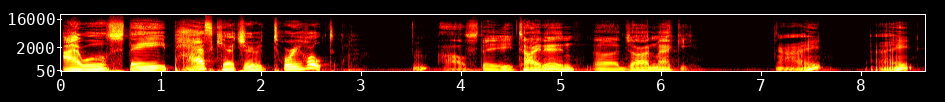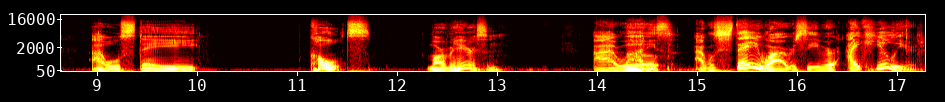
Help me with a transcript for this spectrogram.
I will stay pass catcher Torry Holt. I'll stay tight end, uh, John Mackey. All right. All right. I will stay Colts Marvin Harrison. I will. Bodies. I will stay wide receiver Ike Hilliard.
